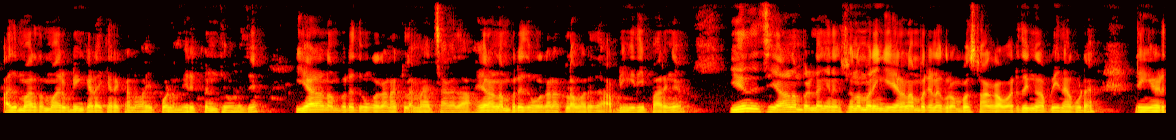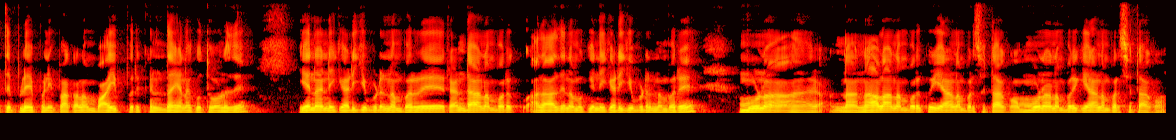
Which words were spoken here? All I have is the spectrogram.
அது மாதிரி தான் மறுபடியும் கிடைக்கிறக்கான வாய்ப்புகளும் இருக்குதுன்னு தோணுது. ஏழாம் நம்பர் இது உங்கள் கணக்கில் மேட்ச் ஆகுதா? ஏழாம் நம்பர் இது உங்கள் கணக்கில் வருதா? அப்படிங்கிறதையும் பாருங்கள் இருந்துச்சு ஏழாம் நம்பர் இல்லைங்க. எனக்கு சொன்ன மாதிரி இங்கே ஏழாம் நம்பர் எனக்கு ரொம்ப ஸ்ட்ராங்காக வருதுங்க அப்படின்னா கூட நீங்கள் எடுத்து ப்ளே பண்ணி பார்க்கலாம். வாய்ப்பு இருக்குன்னு தான் எனக்கு தோணுது. ஏன்னா இன்றைக்கி அடிக்கப்பட்ட நம்பரு ரெண்டாம் நம்பருக்கு அதாவது நமக்கு இன்றைக்கி அடிக்கப்பட்ட நம்பரு மூணா நாலாம் நம்பருக்கும் ஏழாம் நம்பர் செட் ஆகும். மூணாம் நம்பருக்கு ஏழாம் நம்பர் செட் ஆகும்.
